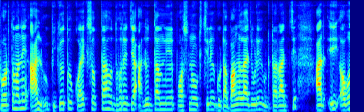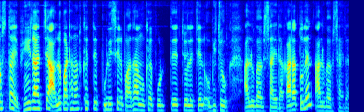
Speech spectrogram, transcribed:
বর্তমানে আলু, বিগত কয়েক সপ্তাহ ধরে যে আলুর দাম নিয়ে প্রশ্ন উঠছিল গোটা বাংলা জুড়ে, গোটা রাজ্যে, আর এই অবস্থায় ভিন রাজ্যে আলু পাঠানোর ক্ষেত্রে পুলিশের বাধা মুখে পড়তে চলেছেন অভিযোগ আলু ব্যবসায়ীরা। কারা তোলেন? আলু ব্যবসায়ীরা।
